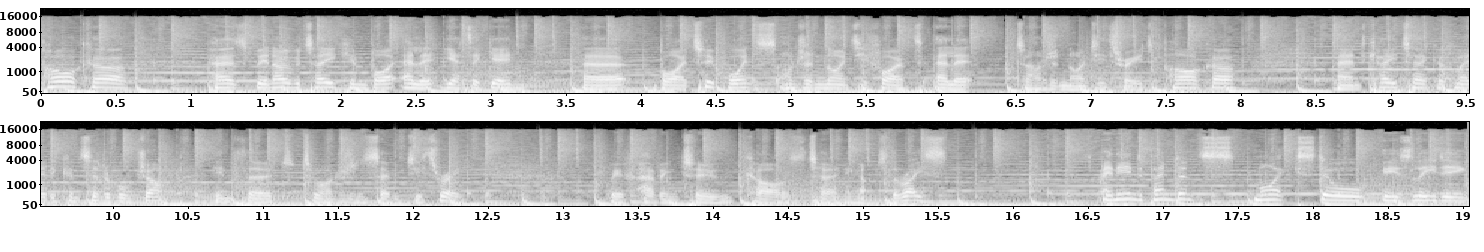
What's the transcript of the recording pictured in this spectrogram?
Parker has been overtaken by Elite yet again uh, by two points 195 to Elite to 193 to Parker and K-Tech have made a considerable jump in third to 273 with having two cars turning up to the race. In the independents, Mike still is leading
